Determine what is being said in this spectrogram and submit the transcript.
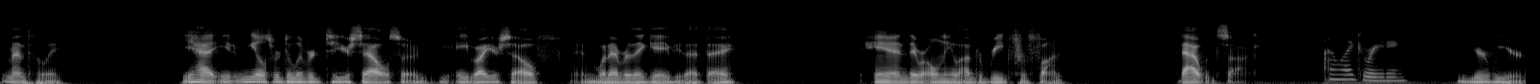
mentally. You had you meals were delivered to your cell, so you ate by yourself and whatever they gave you that day. And they were only allowed to read for fun. That would suck. I like reading. You're weird.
